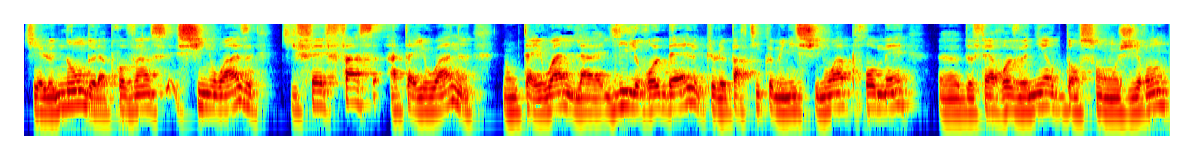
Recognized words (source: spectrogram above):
qui est le nom de la province chinoise qui fait face à Taïwan. Donc Taïwan, l'île rebelle que le Parti communiste chinois promet euh, de faire revenir dans son giron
